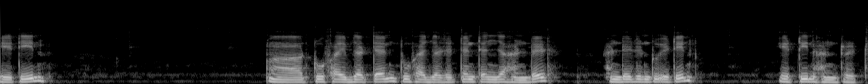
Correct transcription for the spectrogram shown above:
एटीन टू फाइव जा टेन टू फाइव जा टेन टेन जा hundred hundred into eighteen eighteen hundred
